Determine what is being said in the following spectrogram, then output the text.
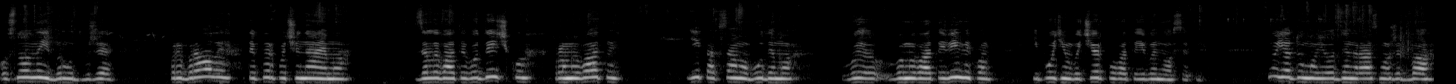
Основний бруд вже прибрали. Тепер починаємо заливати водичку, промивати. І так само будемо вимивати віником і потім вичерпувати і виносити. Ну, я думаю, один раз, може, два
